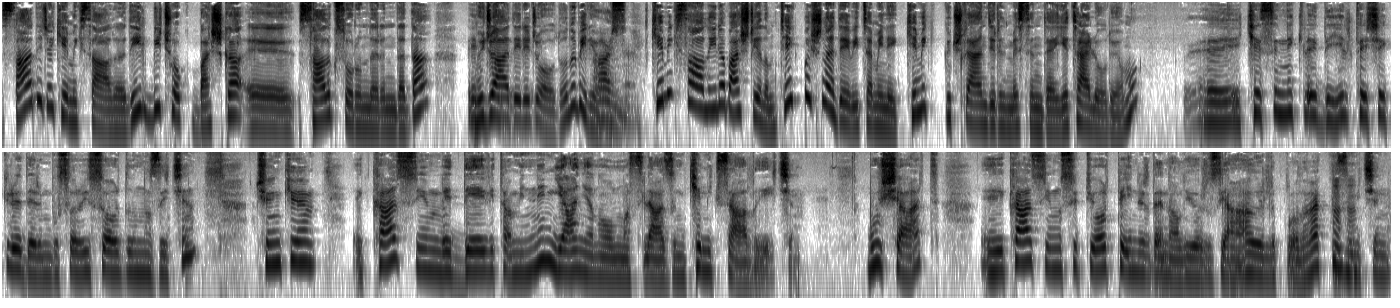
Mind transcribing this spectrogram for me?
sadece kemik sağlığı değil birçok başka e, sağlık sorunlarında da Etkili. mücadeleci olduğunu biliyoruz. Aynen. Kemik sağlığıyla başlayalım. Tek başına D vitamini kemik güçlendirilmesinde yeterli oluyor mu? E, kesinlikle değil. Teşekkür ederim bu soruyu sorduğunuz için. Çünkü e, kalsiyum ve D vitamininin yan yana olması lazım kemik sağlığı için. Bu şart. E, kalsiyumu süt yoğurt peynirden alıyoruz yani ağırlıklı olarak bizim hı hı. için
